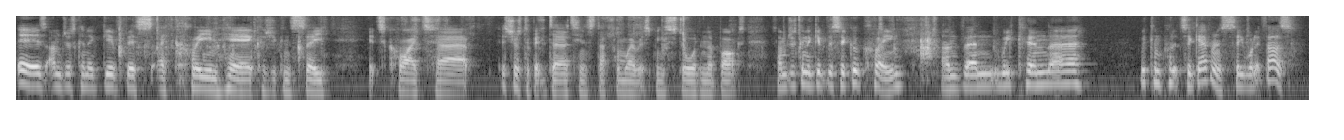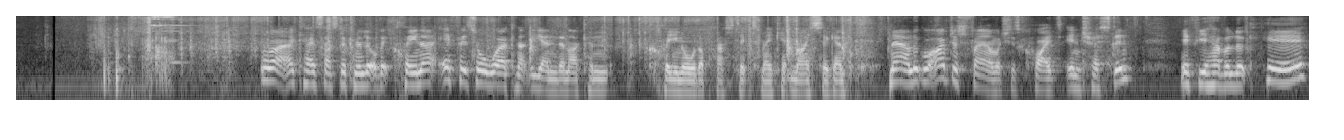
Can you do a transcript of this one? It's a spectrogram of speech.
is I'm just going to give this a clean here because you can see it's quite. Uh, it's just a bit dirty and stuff from where it's been stored in the box. So I'm just going to give this a good clean, and then we can. Uh, we can put it together and see what it does. Right, okay, so that's looking a little bit cleaner. If it's all working at the end, then I can clean all the plastic to make it nice again. Now, look what I've just found, which is quite interesting. If you have a look here,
